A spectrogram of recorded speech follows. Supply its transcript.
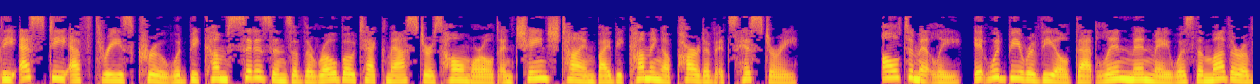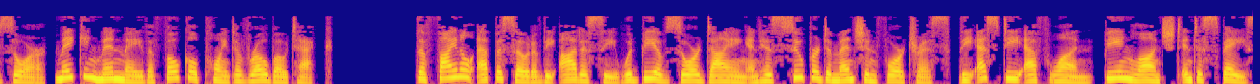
The SDF-3's crew would become citizens of the Robotech Master's homeworld and change time by becoming a part of its history. Ultimately, it would be revealed that Lin Minmay was the mother of Zor, making Minmay the focal point of Robotech. The final episode of the Odyssey would be of Zor dying and his super dimension fortress, the SDF-1, being launched into space,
